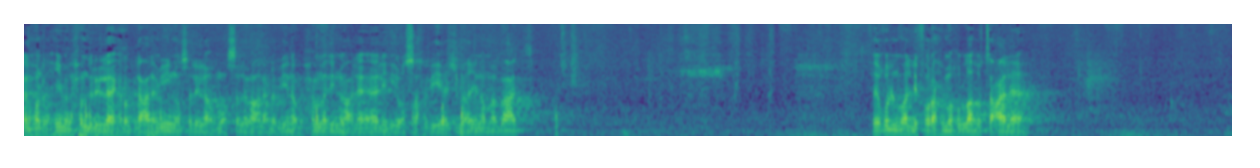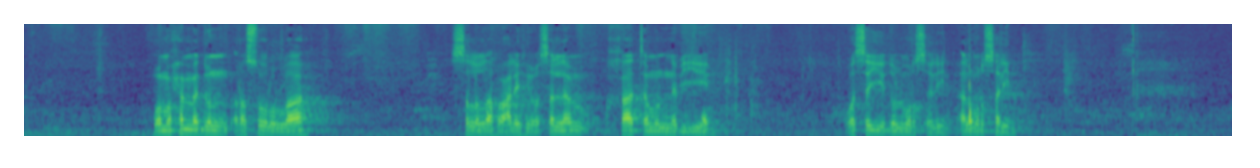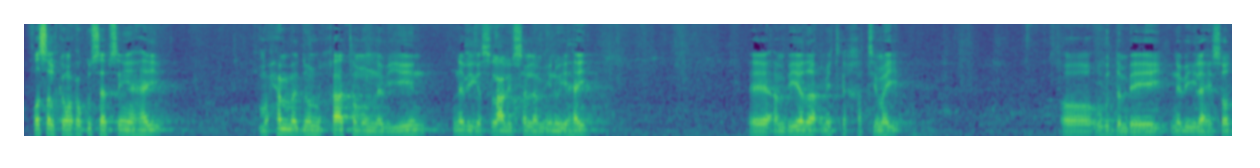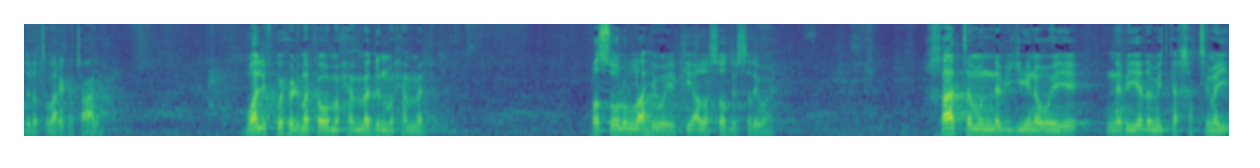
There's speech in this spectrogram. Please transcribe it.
الرحمن الرحيم الحمد لله رب العالمين وصلى اللهم وسلم على نبينا محمد وعلى آله وصحبه أجمعين أما بعد فيقول المؤلف رحمه الله تعالى ومحمد رسول الله صلى الله عليه وسلم خاتم النبيين وسيد المرسلين المرسلين fasalkan wuxuu ku saabsan yahay muxamedun khaatamu nnebiyiin nebiga sal lla lay wasalam inuu yahay ee ambiyada midka khatimay oo ugu dambeeyey nebi ilaahay soo diro tabaaraka wa tacaala. Mualifku wuxuu yidhi marka wamuxamedun muxamed rasuulullaahi weeye kii alla soo dirsaday waaye khaatamu nnebiyiina weeye nebiyada midka khatimay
